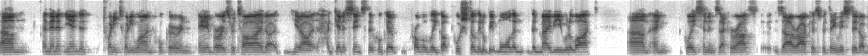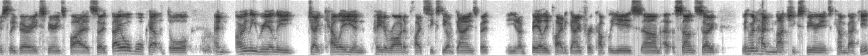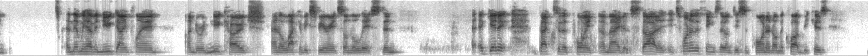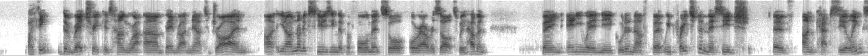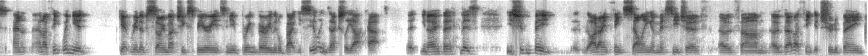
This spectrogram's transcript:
Um, and then at the end of 2021, Hooker and Ambrose retired. I, you know, I get a sense that Hooker probably got pushed a little bit more than, than maybe he would have liked. Um, and Gleeson and Zacharakis were delisted, obviously very experienced players. So they all walk out the door, and only really Jake Kelly and Peter Wright played 60 odd games, but you know barely played a game for a couple of years um, at the Suns. So we haven't had much experience come back in. And then we have a new game plan under a new coach and a lack of experience on the list. And again, it, back to the point I made at the start, it's one of the things that I'm disappointed on the club because I think the rhetoric has hung um, Ben Rutten out to dry. And, I, you know, I'm not excusing the performance or, or our results. We haven't been anywhere near good enough, but we preached a message of uncapped ceilings. And, and I think when you get rid of so much experience and you bring very little back, your ceilings actually are capped You know, there's you shouldn't be. I don't think selling a message of of um, of that. I think it should have been.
